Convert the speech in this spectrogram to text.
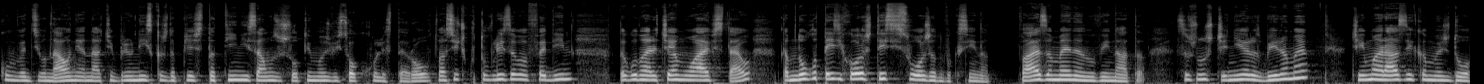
конвенционалния начин, примерно не искаш да пиеш статини само защото имаш висок холестерол. Това всичкото влиза в един, да го наречем лайфстайл. Та много тези хора ще си сложат вакцина. Това е за мен новината. Всъщност, че ние разбираме, че има разлика между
